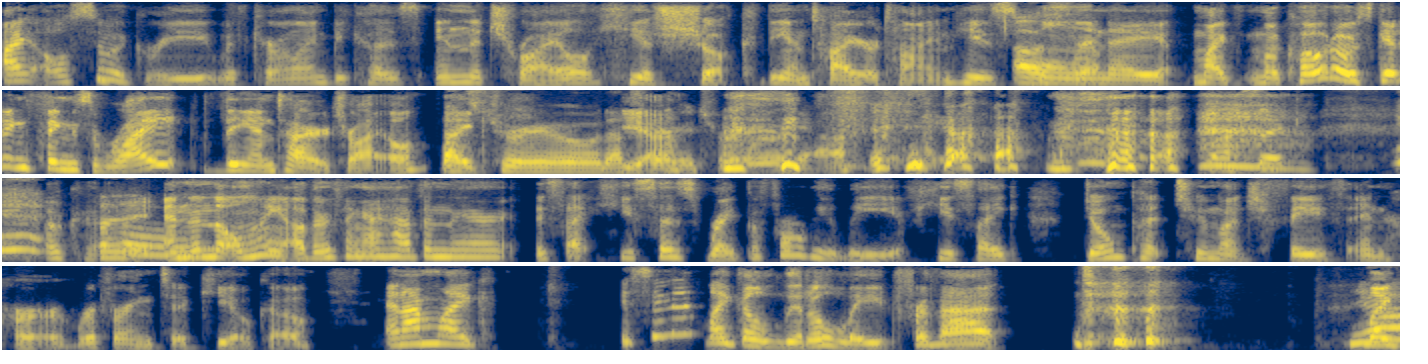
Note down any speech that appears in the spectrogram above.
I also agree with Caroline because in the trial he is shook the entire time. He's Oh, it's pulling true. a Mike Makoto's getting things right the entire trial. that's Like true that's yeah. very true yeah, yeah. Classic. Okay. But- oh, and then the only other thing I have in there is that he says right before we leave, he's like, don't put too much faith in her, referring to Kyoko. And I'm like, isn't it like a little late for that? Like,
